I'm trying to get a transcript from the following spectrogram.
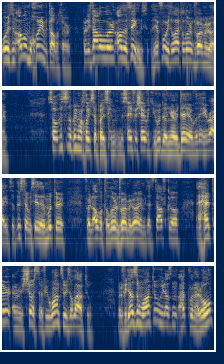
Or is an Aval Mechuyev Talmud but he's not allowed to learn other things. Therefore, he's allowed to learn Dvar. So this is a big machlekes apaiskim. In the Sefer Shevet Yehuda in Yerodei over there, he writes that this time we say that a mutter for an Aval to learn Dvar that's dafka, a heter, and rishus, that if he wants to, he's allowed to. But if he doesn't want to, he doesn't have to learn at all.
